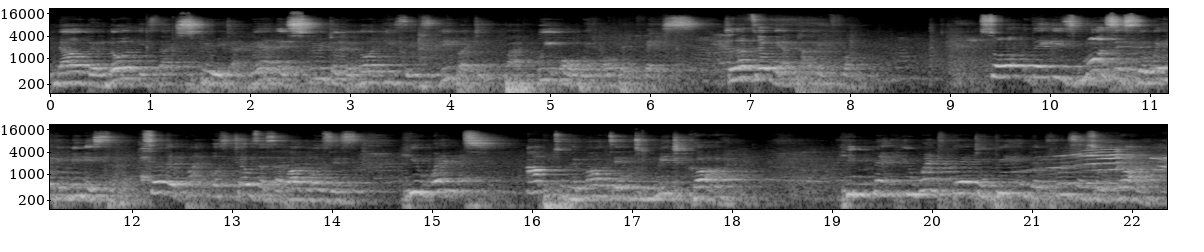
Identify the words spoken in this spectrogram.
Now the Lord is that Spirit, and where the Spirit of the Lord is, is liberty. But we all with open face. So that's where we are coming from. So there is Moses, the way he ministered. So the Bible tells us about Moses. He went up to the mountain to meet God. He, met, he went there to be in the presence of God.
